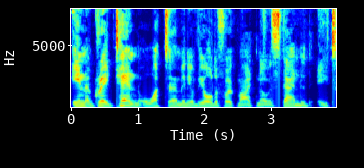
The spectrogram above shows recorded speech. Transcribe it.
in grade 10 or what uh, many of the older folk might know as standard 8.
